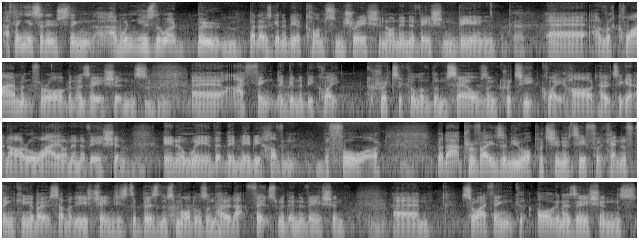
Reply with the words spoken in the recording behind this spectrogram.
I, think it's an interesting. I wouldn't use the word boom, but there's going to be a concentration on innovation being Okay. uh, a requirement for organisations. Uh, I think they're going to be quite critical of themselves and critique quite hard how to get an ROI on innovation in a way that they maybe haven't before. But that provides a new opportunity for kind of thinking about some of these changes to business models and how that fits with innovation. Um, so I think organisations,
